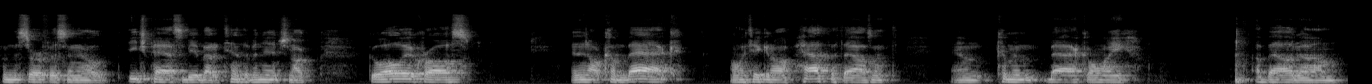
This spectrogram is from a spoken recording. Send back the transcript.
from the surface, and I'll, each pass will be about a tenth of an inch, and I'll go all the way across and then I'll come back, only taking off half a thousandth, and coming back only about um,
